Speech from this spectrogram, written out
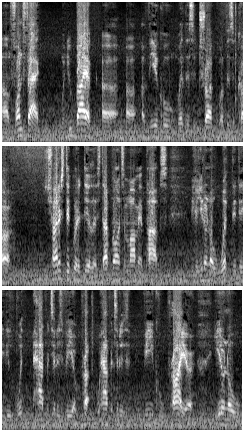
Um, fun fact: when you buy a, a, a vehicle, whether it's a truck, whether it's a car, try to stick with a dealer. Stop going to mom and pops because you don't know what did they do, what happened to this vehicle, what happened to this vehicle prior. You don't know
